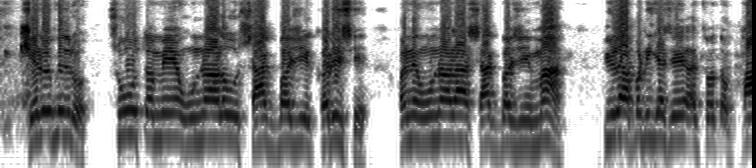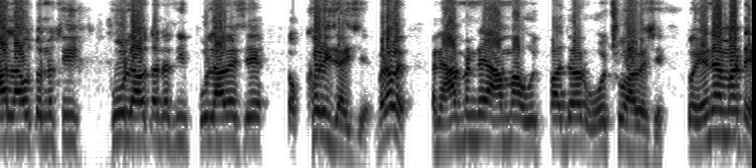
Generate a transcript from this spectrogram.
ખેડૂત મિત્રો, શું તમે ઉનાળુ શાકભાજી કરી છે? અને ઉનાળા શાકભાજીમાં પીળા પડી જાય છે અથવા તો ફાલ આવતો નથી, ફૂલ આવતા નથી, ફૂલ આવે છે, તો ખરી જાય છે. બરાબર? અને આપણને આમાં ઉત્પાદન ઓછું આવે છે. તો એના માટે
